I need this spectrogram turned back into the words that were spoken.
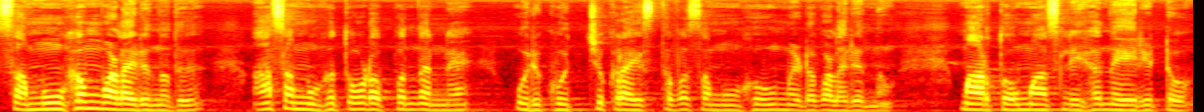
സമൂഹം വളരുന്നത്. ആ സമൂഹത്തോടൊപ്പം തന്നെ ഒരു കൊച്ചു ക്രൈസ്തവ സമൂഹവും ഇവിടെ വളരുന്നു. മാർത്തോമാസ് ലിഹ നേരിട്ടോ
